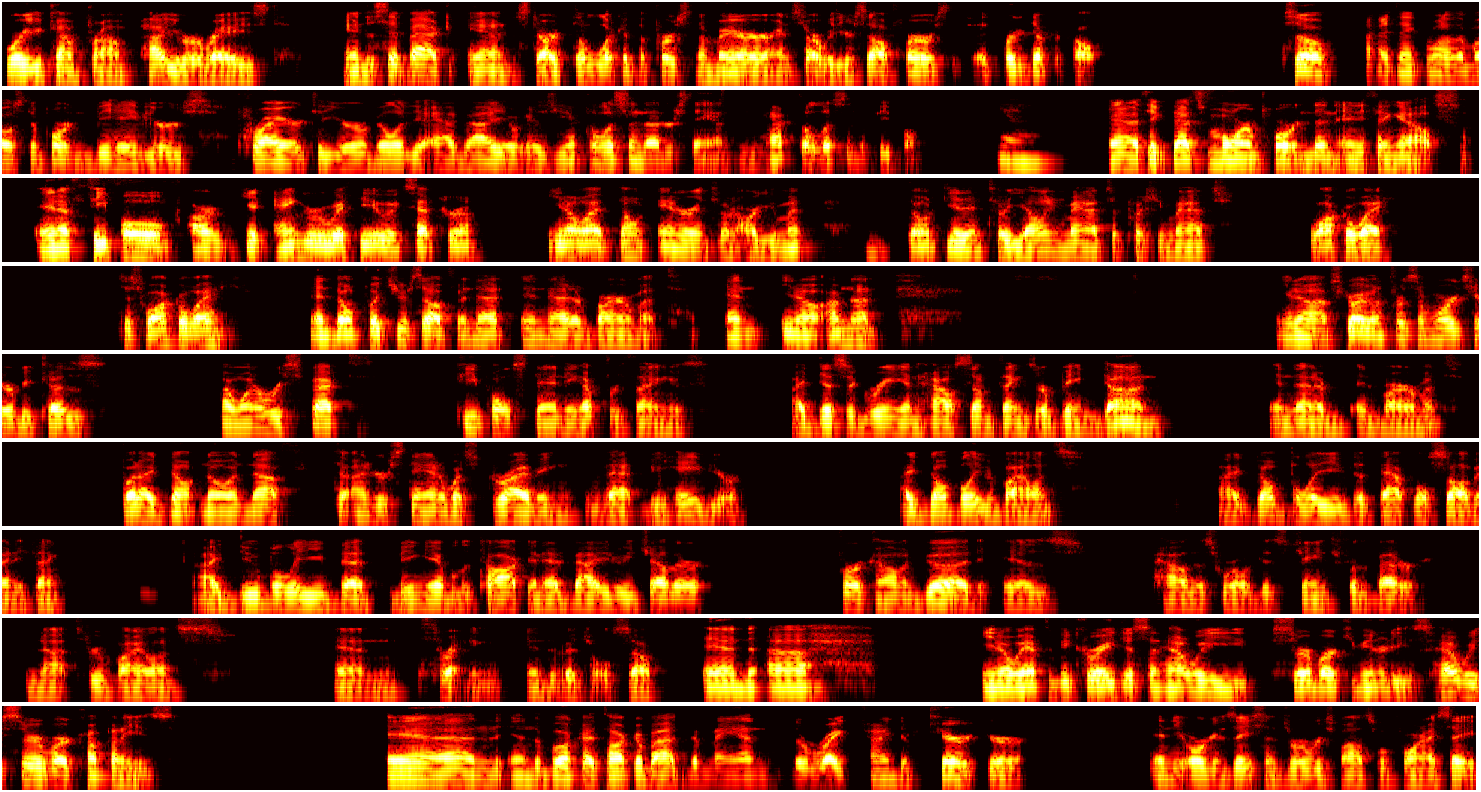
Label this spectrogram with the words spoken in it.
where you come from, how you were raised, and to sit back and start to look at the person in the mirror and start with yourself first, it's pretty difficult. So I think one of the most important behaviors prior to your ability to add value is you have to listen to understand. You have to listen to people. Yeah. And I think that's more important than anything else. And if people are get angry with you, etc., you know what? Don't enter into an argument. Don't get into a yelling match, a pushing match. Walk away. Just walk away. And don't put yourself in that in that environment. And you know, I'm not you know, I'm struggling for some words here because I want to respect people standing up for things. I disagree in how some things are being done in that environment, but I don't know enough to understand what's driving that behavior. I don't believe in violence. I don't believe that that will solve anything. I do believe that being able to talk and add value to each other for a common good is how this world gets changed for the better, not through violence and threatening individuals. So, and, uh, you know, we have to be courageous in how we serve our communities, how we serve our companies. And in the book, I talk about demand the right kind of character in the organizations we're responsible for. And I say,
